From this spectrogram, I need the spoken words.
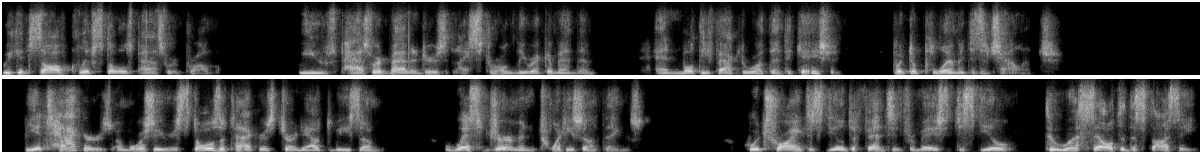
we can solve Cliff Stoll's password problem. We use password managers, and I strongly recommend them, and multi-factor authentication, but deployment is a challenge. The attackers are more serious. Stoll's attackers turned out to be some West German 20 somethings who were trying to steal defense information to steal to uh, sell to the Stasi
